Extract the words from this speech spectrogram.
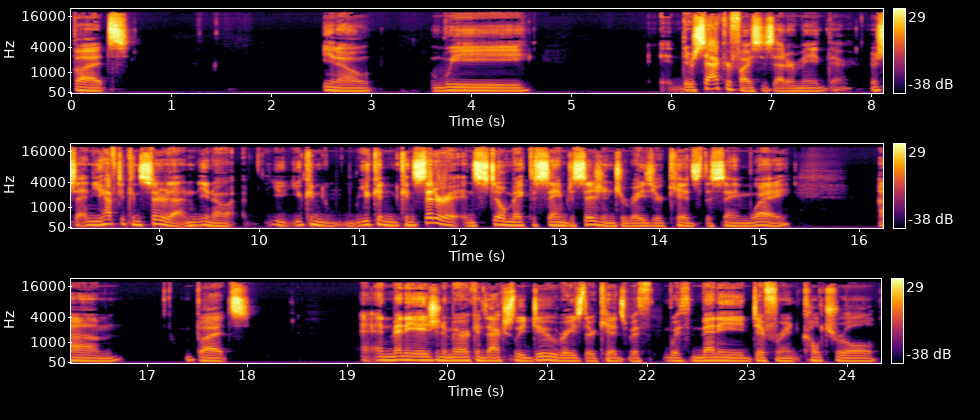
But you know, we there's sacrifices that are made there. There's, and you have to consider that. And you know, you, you can you can consider it and still make the same decision to raise your kids the same way. Um, but and many Asian Americans actually do raise their kids with with many different cultural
